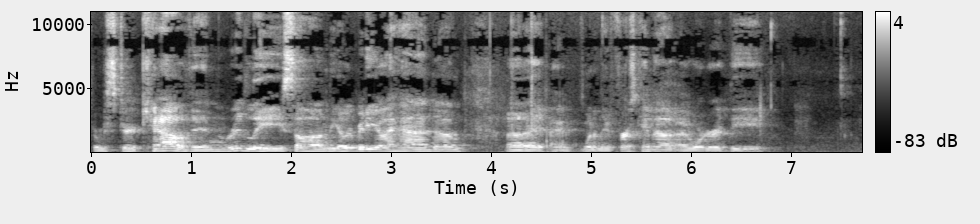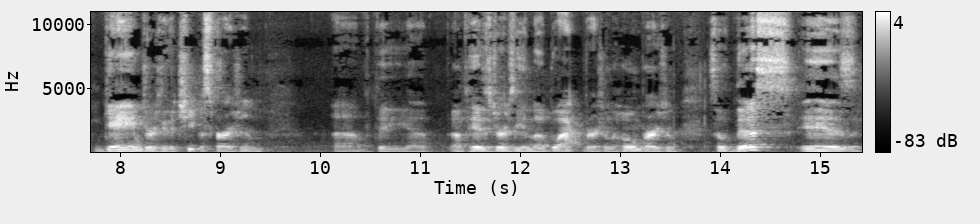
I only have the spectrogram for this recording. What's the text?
for Mr. Calvin Ridley. You saw in the other video I had, um, uh, I, when they first came out, I ordered the game jersey, the cheapest version of the uh, of his jersey in the black version, the home version. So this is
